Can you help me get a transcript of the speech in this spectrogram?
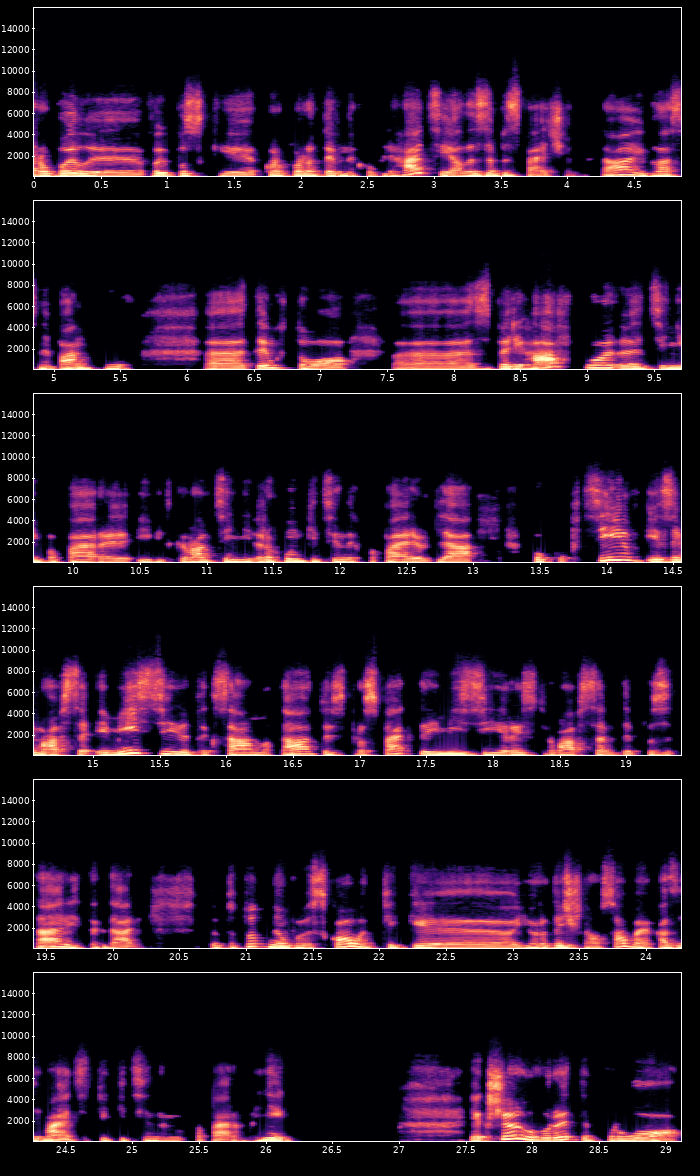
робили випуски корпоративних облігацій, але забезпечених. Та? І, власне, банк був е, тим, хто е, зберігав цінні папери і відкривав цінні рахунки цінних паперів для покупців і займався емісією так само, та? тобто проспекти емісії, реєструвався в депозитарі і так далі. Тобто тут не обов'язково тільки е, юридична особа, яка займається тільки цінними паперами. Ні. Якщо говорити про,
